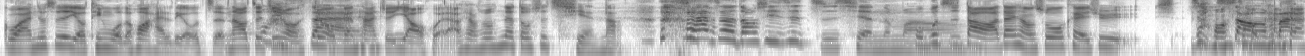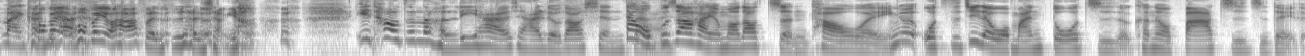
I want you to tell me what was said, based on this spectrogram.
果然就是有听我的话还留着，然后最近有就有跟他就要回来，我想说那都是钱呐、现在这个东西是值钱的吗？我不知道啊，但想说可以去上网上网找看看，买买看会不会会不会有他的粉丝很想要？一套真的很厉害，而且还留到现在。但我不知道还有没有到整套诶、因为我只记得我蛮多只的，可能有八只之类的，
